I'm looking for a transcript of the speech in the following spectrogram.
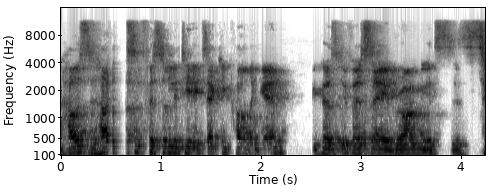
how's how's the facility exactly called again? Because if I say it wrong, it's it's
